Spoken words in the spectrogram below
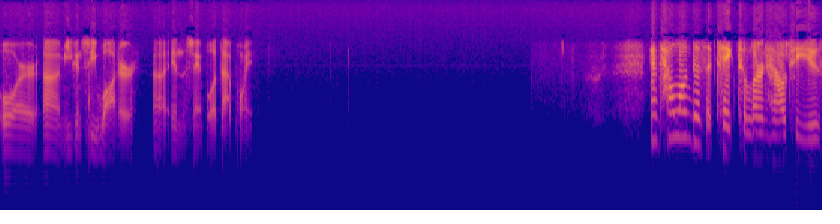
or um, you can see water uh, in the sample at that point. And how long does it take to learn how to use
